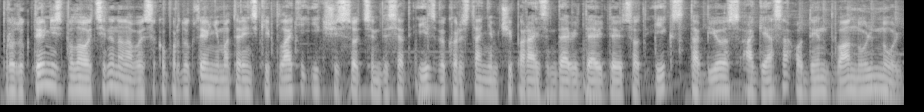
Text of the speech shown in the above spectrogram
Продуктивність була оцінена на високопродуктивній материнській платі X670i з використанням чіпа Ryzen 9 9900X та BIOS AGESA 1200.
